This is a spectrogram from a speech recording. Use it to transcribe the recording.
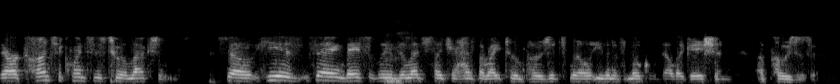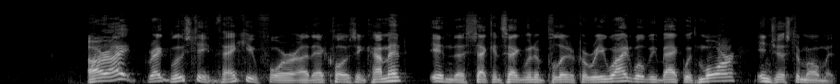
there are consequences to elections. So he is saying basically the legislature has the right to impose its will even if local delegation opposes it. All right, Greg Bluestein, thank you for uh, that closing comment. In the second segment of Political Rewind, we'll be back with more in just a moment.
